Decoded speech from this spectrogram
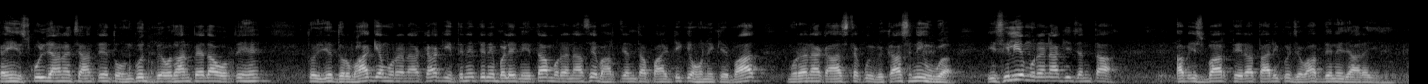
कहीं स्कूल जाना चाहते हैं तो उनको व्यवधान पैदा होते हैं। तो ये दुर्भाग्य मुरैना का कि इतने इतने बड़े नेता मुरैना से भारतीय जनता पार्टी के होने के बाद मुरैना का आज तक कोई विकास नहीं हुआ। इसीलिए मुरैना की जनता अब इस बार तेरह तारीख को जवाब देने जा रही है।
